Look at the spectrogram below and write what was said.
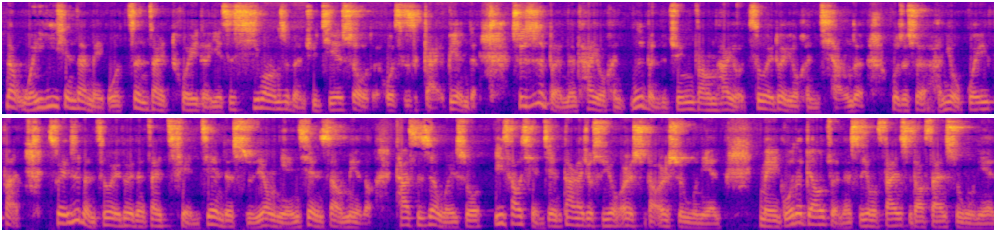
那唯一现在美国正在推的，也是希望日本去接受的，或者是改变的，是日本呢，它有很日本的军方，它有自卫队有很强的，或者是很有规范。所以日本自卫队呢，在潜舰的使用年限上。上面呢，他是认为说，一艘潜舰大概就是用二十到二十五年，美国的标准呢是用三十到三十五年。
